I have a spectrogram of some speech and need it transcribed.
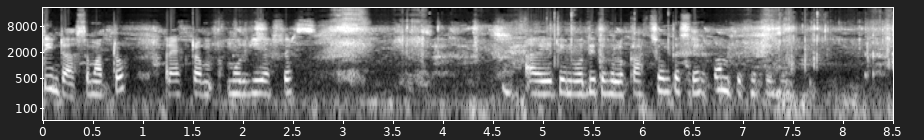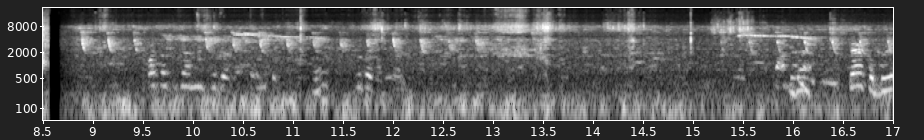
তিনটা আছে মাত্র, আর একটা মুরগি আছে। আর এই যে নদীতে হলো কাজ চলতেছে। দেখো দুই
